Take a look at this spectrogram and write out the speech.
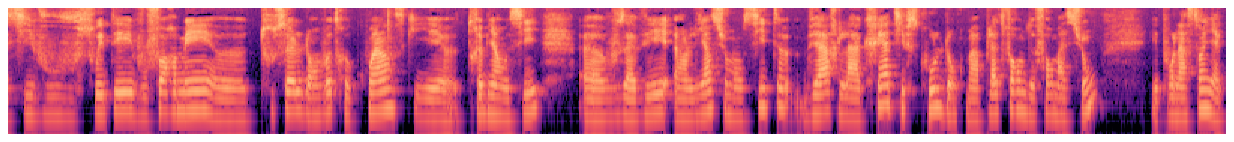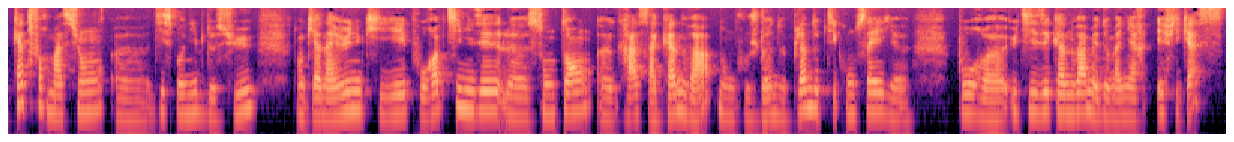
si vous souhaitez vous former tout seul dans votre coin, ce qui est très bien aussi, vous avez un lien sur mon site vers la Creative School, donc ma plateforme de formation. Et pour l'instant, il y a quatre formations euh, disponibles dessus. Donc il y en a une qui est pour optimiser son temps euh, grâce à Canva, donc je donne plein de petits conseils euh, pour utiliser Canva mais de manière efficace.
